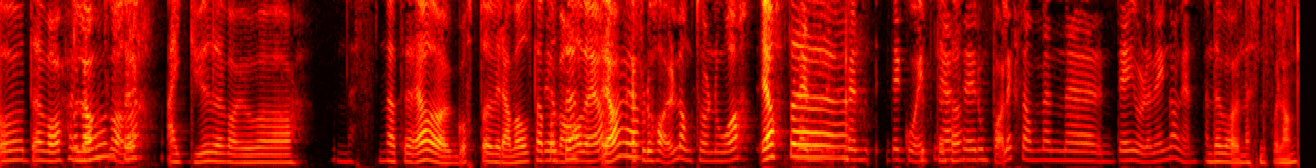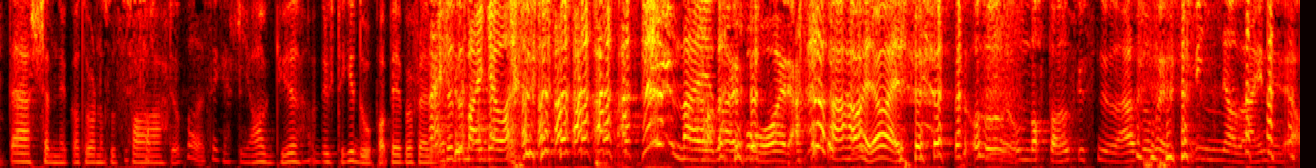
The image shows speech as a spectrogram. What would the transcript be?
Og det var Hvor langt langt, var det? Nei, gud, det var jo nesten etter Ja, det var godt over ræva, holdt jeg Det på å si. var det, ja. Ja, ja. ja. For du har jo langt hår nå òg. ja det, Men, men det går ikke ned til rumpa, liksom. Men eh, det gjorde det den gangen. men det var jo nesten for langt. Jeg skjønner jo ikke at det var noen som sa Du sa satt jo på det, sikkert. Ja, gud, jeg brukte ikke dopapir på flere år. Nei, ikke da. Nei, det det er håret. Jeg har hår. Og så om natta når du skulle snu deg, så bare tvinna deg inn i ja.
